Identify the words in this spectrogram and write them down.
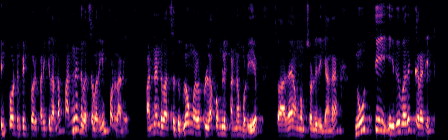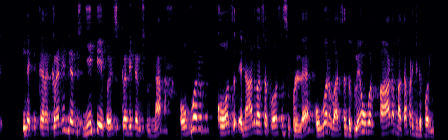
பிட் போட்டு பிட் போட்டு படிக்கலாம்னா பன்னெண்டு வருஷம் வரைக்கும் போடலாம் நீ பன்னெண்டு வருஷத்துக்குள்ள உங்களால ஃபுல்லா கம்ப்ளீட் பண்ண முடியும். ஸோ அதை அவங்க சொல்லியிருக்காங்க. நூத்தி இருபது கிரெடிட் இந்த credit and GPA points credit சொன்னா ஒவ்வொரு கோர்ஸ் நாலு வருஷ கோர்சஸுக்குள்ள ஒவ்வொரு வருஷத்துக்குள்ளயும் ஒவ்வொரு பாடமா தான் படிச்சுட்டு போய்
